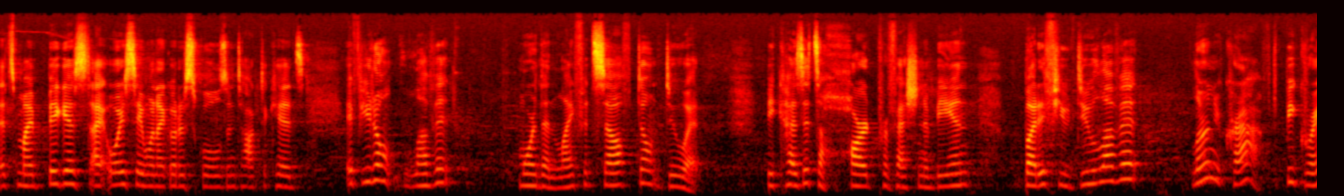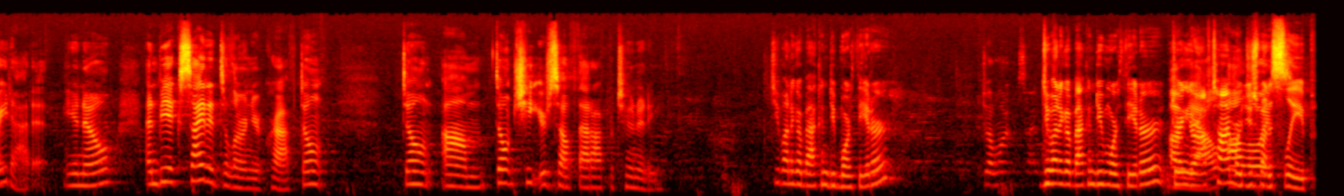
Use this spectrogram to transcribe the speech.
it's my biggest, I always say when I go to schools and talk to kids, if you don't love it more than life itself, don't do it. Because it's a hard profession to be in. But if you do love it, learn your craft. Be great at it, you know? And be excited to learn your craft. Don't, don't, um, don't cheat yourself that opportunity. Do you want to go back and do more theater? Do I want, sorry? Do you want to go back and do more theater Oh, during your yeah, off I'll- time, or I'll do you just want to sleep?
